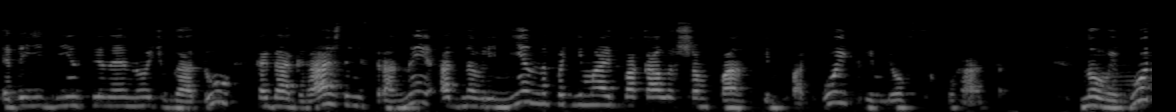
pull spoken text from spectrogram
Это единственная ночь в году, когда граждане страны одновременно поднимают бокалы шампанским под бой кремлевских курантов. Новый год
